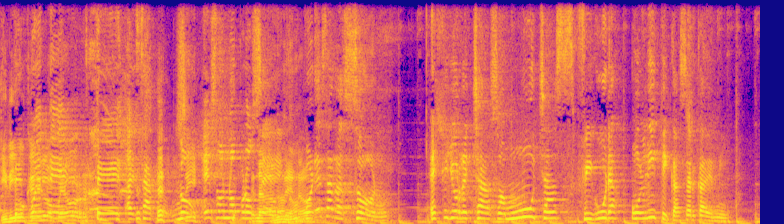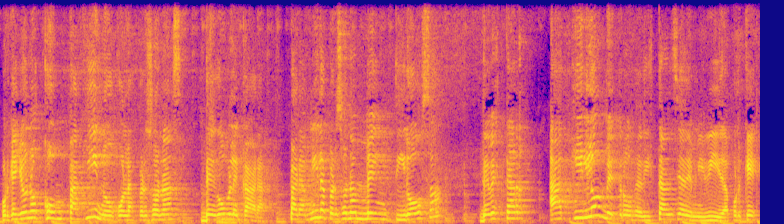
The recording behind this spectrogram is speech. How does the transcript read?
Y digo que eres lo te- peor. te- exacto, no, Sí. eso no procede. No, no, no. Por esa razón es que yo rechazo a muchas figuras políticas cerca de mí. Porque yo no compagino con las personas de doble cara. Para mí la persona mentirosa debe estar a kilómetros de distancia de mi vida. Porque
